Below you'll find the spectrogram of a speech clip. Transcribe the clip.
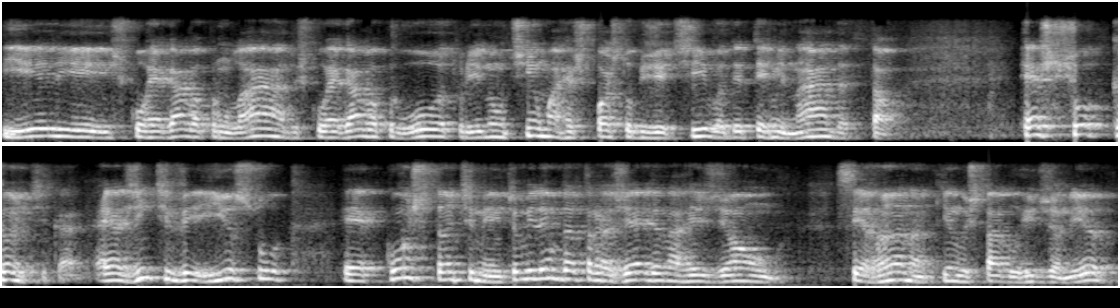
e ele escorregava para um lado, escorregava para o outro e não tinha uma resposta objetiva, determinada e tal. É chocante, cara. É, a gente vê isso é, constantemente. Eu me lembro da tragédia na região serrana, aqui no estado do Rio de Janeiro.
